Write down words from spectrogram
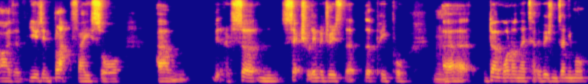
either using blackface or um, you know certain sexual imageries that that people Mm. uh, don't want on their televisions anymore,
